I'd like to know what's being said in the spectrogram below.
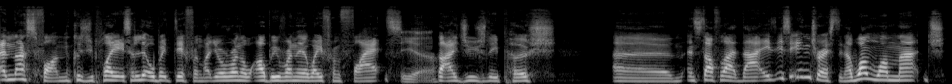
and that's fun because you play. It's a little bit different. Like you'll run. I'll be running away from fights Yeah. that I'd usually push, um, and stuff like that. It's, it's interesting. I won one match,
